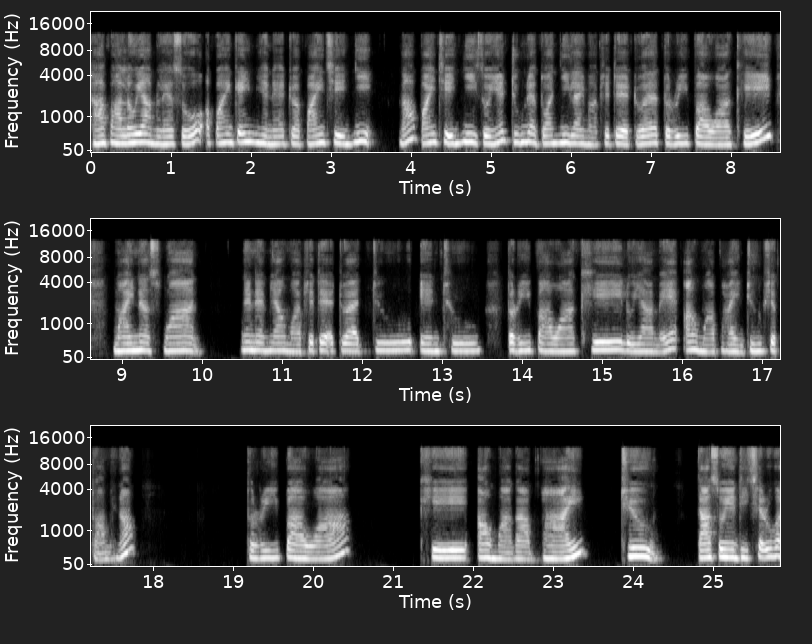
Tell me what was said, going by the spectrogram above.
ဒါဘာလုပ်ရမလဲဆိုအပိုင်းကိန်းမြင်တဲ့အတွက်ပိုင်းခြေညှိနော်ပိုင်းခြေညှိဆိုရင်2နဲ့သွားညှိလိုက်မှာဖြစ်တဲ့အတွက်3 power k minus 1 နည်းနည်းမြောက်မှာဖြစ်တဲ့အတွက်2 into 3 power k လို့ရမယ်အောက်မှာ by 2ဖြစ်သွားမယ်နော်3 power k အောက်မှာက by 2ဒါဆိုရင်ဒီချက်တို့က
